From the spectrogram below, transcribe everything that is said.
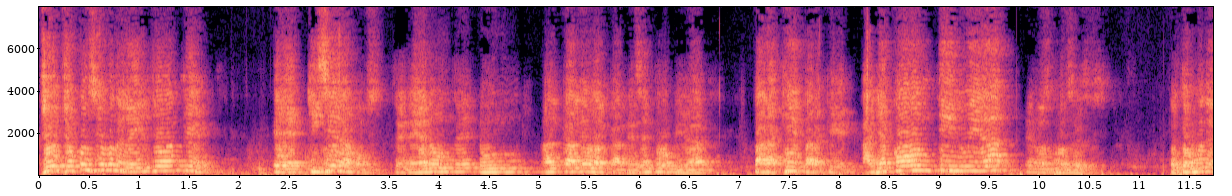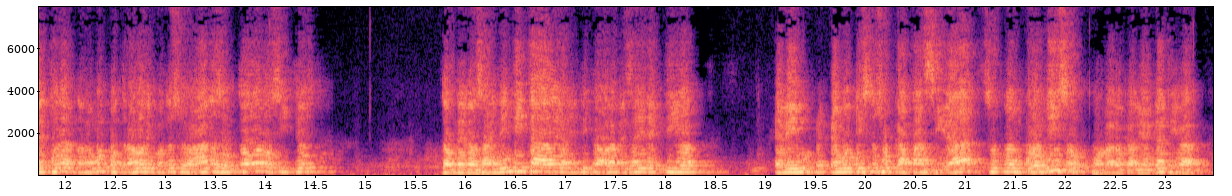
Yo, yo consigo con el Joan que eh, quisiéramos tener un, un, alcalde o alcaldesa en propiedad. ¿Para qué? Para que haya continuidad en los procesos. Doctor Buenaventura, nos hemos encontrado en los encuentros ciudadanos en todos los sitios donde nos han invitado y han invitado a la mesa directiva. Hemos visto su capacidad, su compromiso por la localidad engativada,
